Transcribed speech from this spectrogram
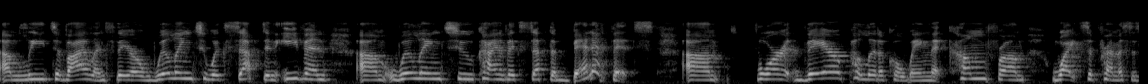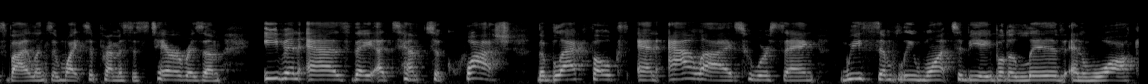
um, lead to violence. They are willing to accept and even um, willing to kind of accept the benefits um, for their political wing that come from white supremacist violence and white supremacist terrorism, even as they attempt to quash the black folks and allies who are saying, we simply want to be able to live and walk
